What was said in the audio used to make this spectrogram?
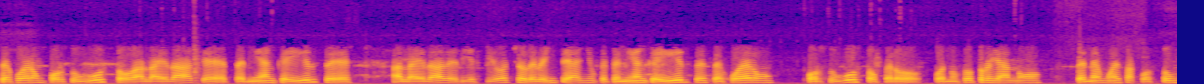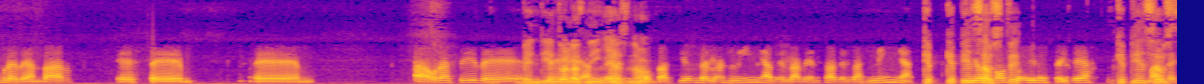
se fueron por su gusto a la edad que tenían que irse, a la edad de 18, de 20 años que tenían que irse, se fueron por su gusto, pero pues nosotros ya no tenemos esa costumbre de andar este eh, ahora sí de vendiendo a las niñas, ¿no? Explotación de las niñas, de la venta de las niñas. ¿Qué, piensa Yo usted? No soy de esa idea. ¿Qué piensa usted?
